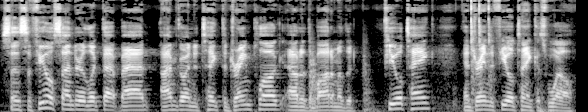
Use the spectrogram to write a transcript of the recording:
Since the fuel sender looked that bad, I'm going to take the drain plug out of the bottom of the fuel tank and drain the fuel tank as well.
